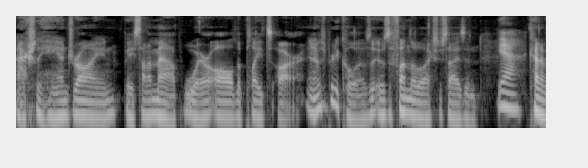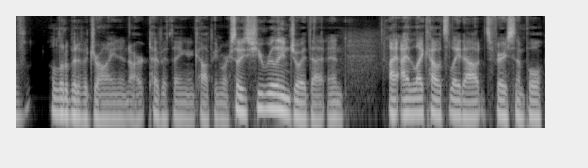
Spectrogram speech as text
actually hand drawing based on a map where all the plates are, and it was pretty cool. It was it was a fun little exercise and Yeah. kind of a little bit of a drawing and art type of thing and copying work. So she really enjoyed that, and I, I like how it's laid out. It's very simple.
